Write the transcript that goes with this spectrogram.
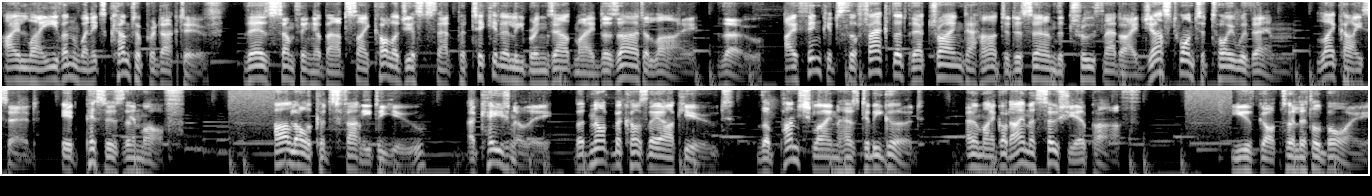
I lie even when it's counterproductive. There's something about psychologists that particularly brings out my desire to lie, though. I think it's the fact that they're trying too hard to discern the truth that I just want to toy with them. Like I said, it pisses them off. Are lolcats funny to you? Occasionally, but not because they are cute. The punchline has to be good. Oh my god I'm a sociopath. You've got a little boy.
